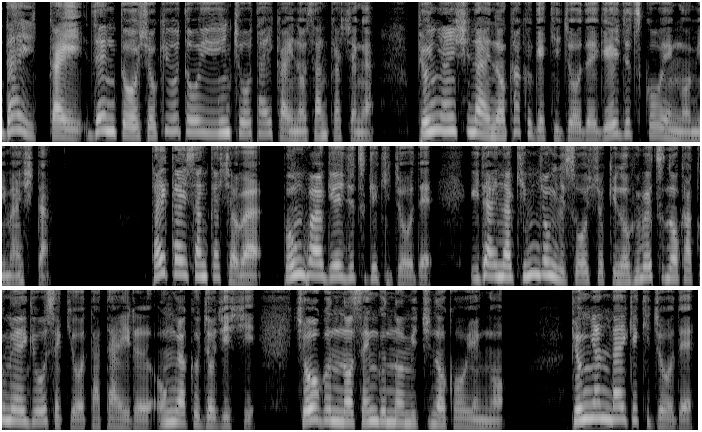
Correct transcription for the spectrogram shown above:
第1回全党初級党委員長大会の参加者が、平壌市内の各劇場で芸術公演を見ました。大会参加者は、ポンファ芸術劇場で、偉大な金正日総書記の不滅の革命業績を称える音楽女子誌、将軍の戦軍の道の公演を、平壌大劇場で、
